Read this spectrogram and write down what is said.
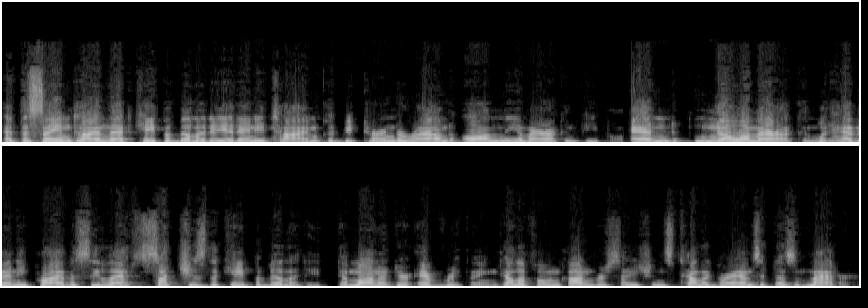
At the same time, that capability at any time could be turned around on the American people. And no American would have any privacy left. Such is the capability to monitor everything telephone conversations, telegrams, it doesn't matter.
